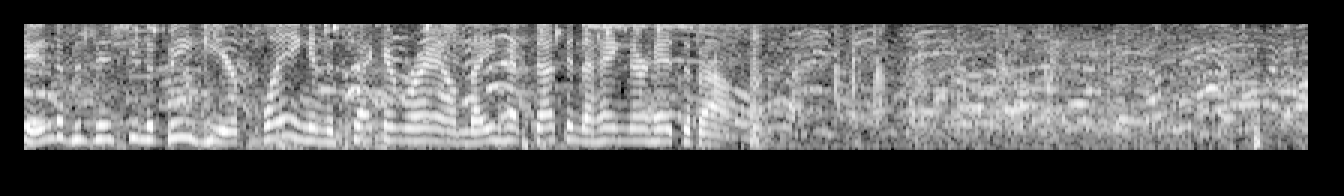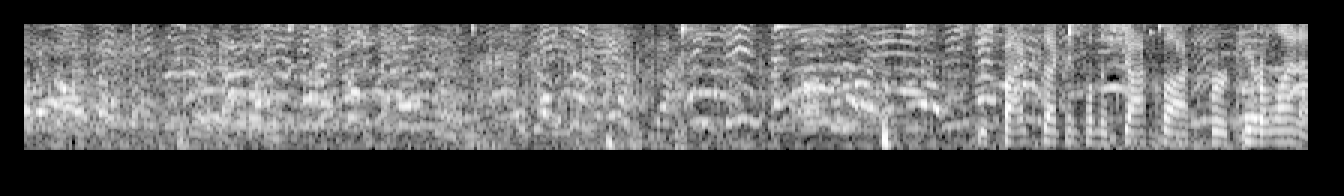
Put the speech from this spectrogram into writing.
in the position to be here playing in the second round. They have nothing to hang their heads about. Five seconds on the shot clock for Carolina.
